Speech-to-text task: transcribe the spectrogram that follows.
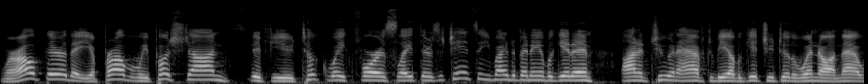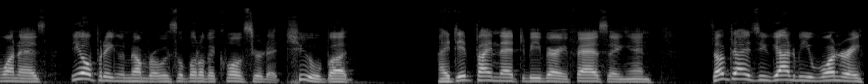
were out there that you probably pushed on. If you took Wake Forest late, there's a chance that you might have been able to get in on a two and a half to be able to get you to the window on that one, as the opening number was a little bit closer to two. But I did find that to be very fascinating. And sometimes you've got to be wondering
